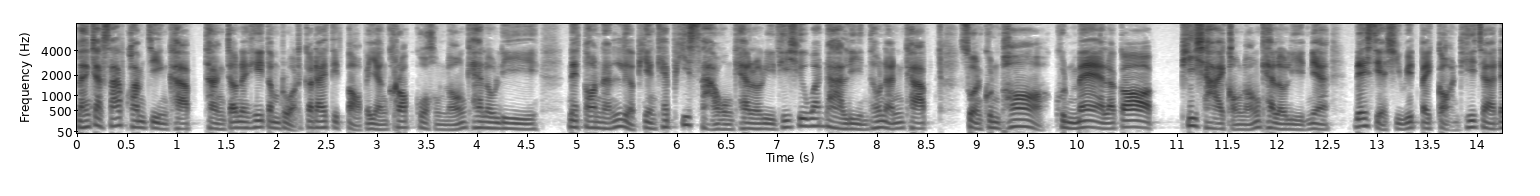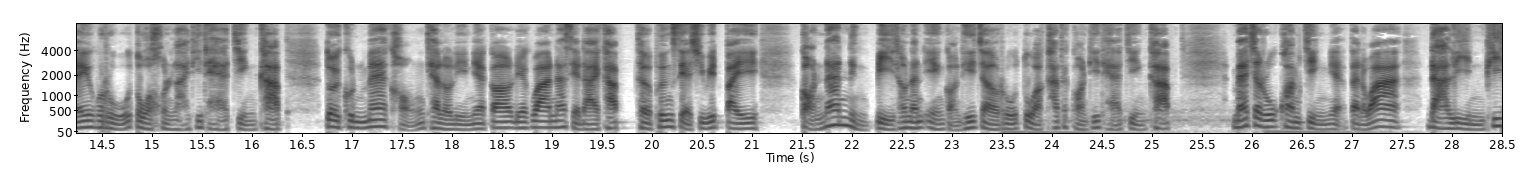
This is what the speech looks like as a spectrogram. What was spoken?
หลังจากทราบความจริงครับ ทางเจ้าหน้าที่ตำรวจก็ได้ติดต่อไปยังครอบครัวของน้องแคโรลีในตอนนั้นเหลือเพียงแค่พี่สาวของแคโรลีที่ชื่อว่าดาลีนเท่านั้นครับ ส่วนคุณพ่อ คุณแม่แล้วก็พี่ชายของน้องแคโรลีนเนี่ยได้เสียชีวิตไปก่อนที่จะได้รู้ตัวคนร้ายที่แท้จริงครับ โดยคุณแม่ของแคโรลีนเนี่ยก็เรียกว่าน่าเสียดายครับ เธอเพิ่งเสียชีวิตไปก่อนหน้าหนึ่งปีเท่านั้นเองก่อนที่จะรู้ตัวฆาตกรที่แท้จริงครับ แม้จะรู้ความจริงเนี่ยแต่ว่าดาลีนพี่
